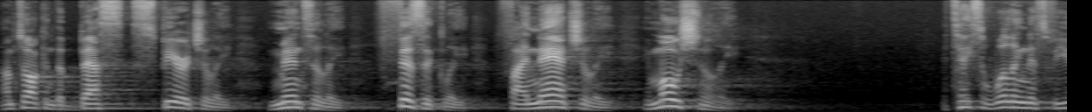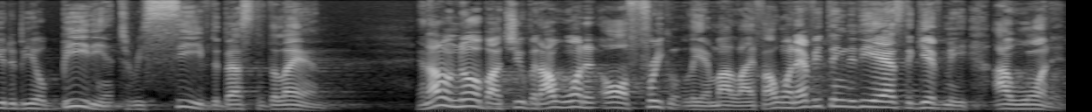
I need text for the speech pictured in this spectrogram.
I'm talking the best spiritually, mentally, physically, financially, emotionally. It takes a willingness for you to be obedient to receive the best of the land. And I don't know about you, but I want it all frequently in my life. I want everything that He has to give me, I want it.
